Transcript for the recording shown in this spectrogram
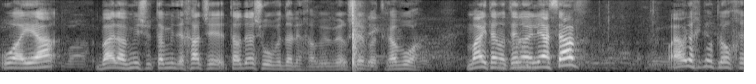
הוא היה, בא אליו מישהו, תמיד אחד שאתה יודע שהוא עובד עליך, בבאר שבע, קבוע. מה היית נותן לו, אליסף? הוא היה הולך לקנות לו אוכל.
